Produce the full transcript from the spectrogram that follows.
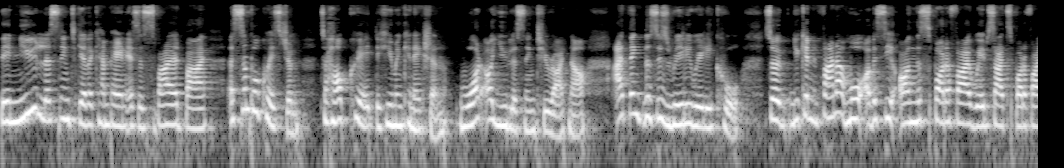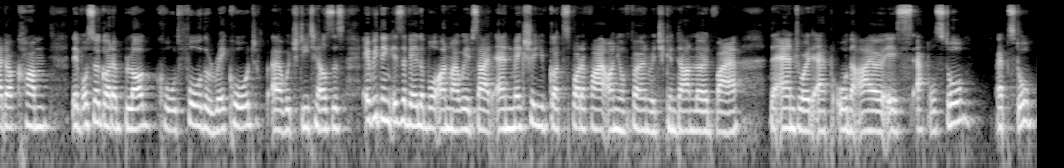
their new Listening Together campaign is inspired by a simple question to help create the human connection. What are you listening to right now? I think this is really, really cool. So you can find out more obviously on the Spotify website, spotify.com. They've also got a blog called For the Record, uh, which details this. Everything is available on my website and make sure you've got Spotify on your phone, which you can download via the Android app or the iOS Apple Store, App Store.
